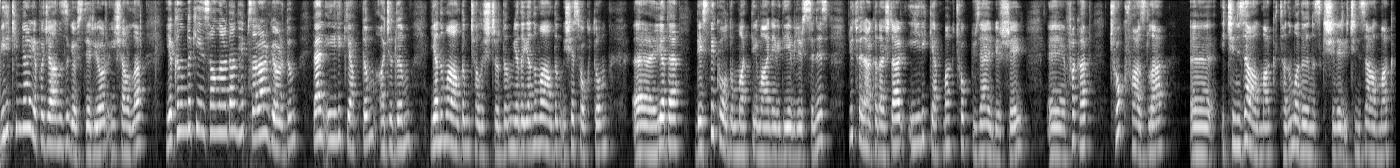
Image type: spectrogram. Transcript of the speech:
birikimler yapacağınızı gösteriyor inşallah. Yakınımdaki insanlardan hep zarar gördüm. Ben iyilik yaptım, acıdım, yanıma aldım, çalıştırdım ya da yanıma aldım, işe soktum e, ya da destek oldum maddi manevi diyebilirsiniz. Lütfen arkadaşlar iyilik yapmak çok güzel bir şey. E, fakat çok fazla e, içinize almak, tanımadığınız kişileri içinize almak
